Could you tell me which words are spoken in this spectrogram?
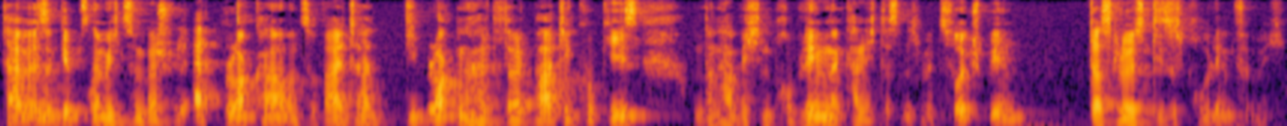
Teilweise mhm. gibt es nämlich zum Beispiel Ad-Blocker und so weiter, die blocken halt Third-Party-Cookies und dann habe ich ein Problem, dann kann ich das nicht mehr zurückspielen das löst dieses Problem für mich.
